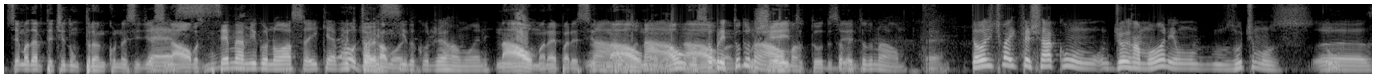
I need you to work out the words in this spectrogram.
O SEMA deve ter tido um tranco nesse dia, assim, na alma. assim, Você é amigo nosso aí, que é, É muito parecido Ramone. com o Joey Ramone. Na alma, né? Parecido na, alma. na alma, Na sobretudo o na jeito, alma. tudo dele. sobretudo na alma. É. Então a gente vai fechar com o Joey Ramone, um dos últimos. Uh. ah,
